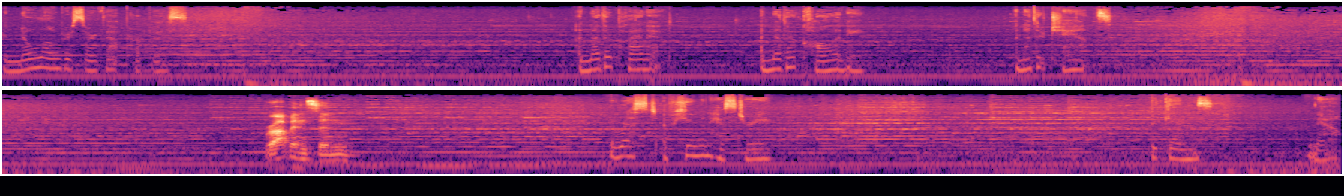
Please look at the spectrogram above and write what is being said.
can no longer serve that purpose, another planet, another colony, another chance. Robinson. The rest of human history begins now.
